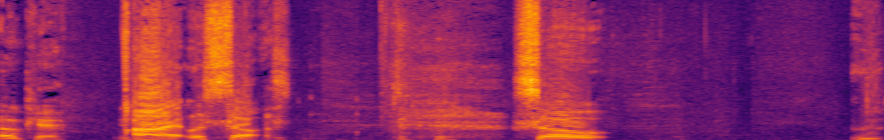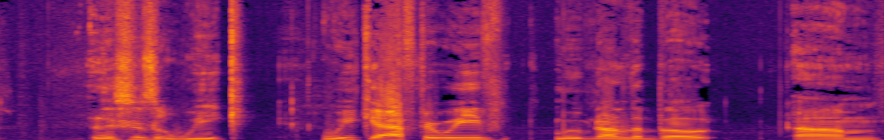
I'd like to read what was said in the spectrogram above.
Okay. All right, let's tell us. so th- this is a week week after we've moved onto the boat. Um,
